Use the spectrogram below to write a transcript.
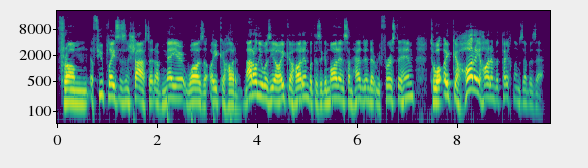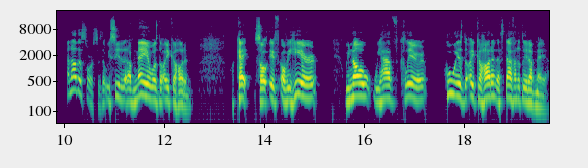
from a few places in Shas that Rab Meir was a Oike. Not only was he a Oike Harim, but there's a Gemara in Sanhedrin that refers to him to a Oike Harim zebezeh. And other sources that we see that Rab Meir was the Oike Harim. Okay, so if over here we know we have clear who is the Oike Harim, that's definitely Rab Meir.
